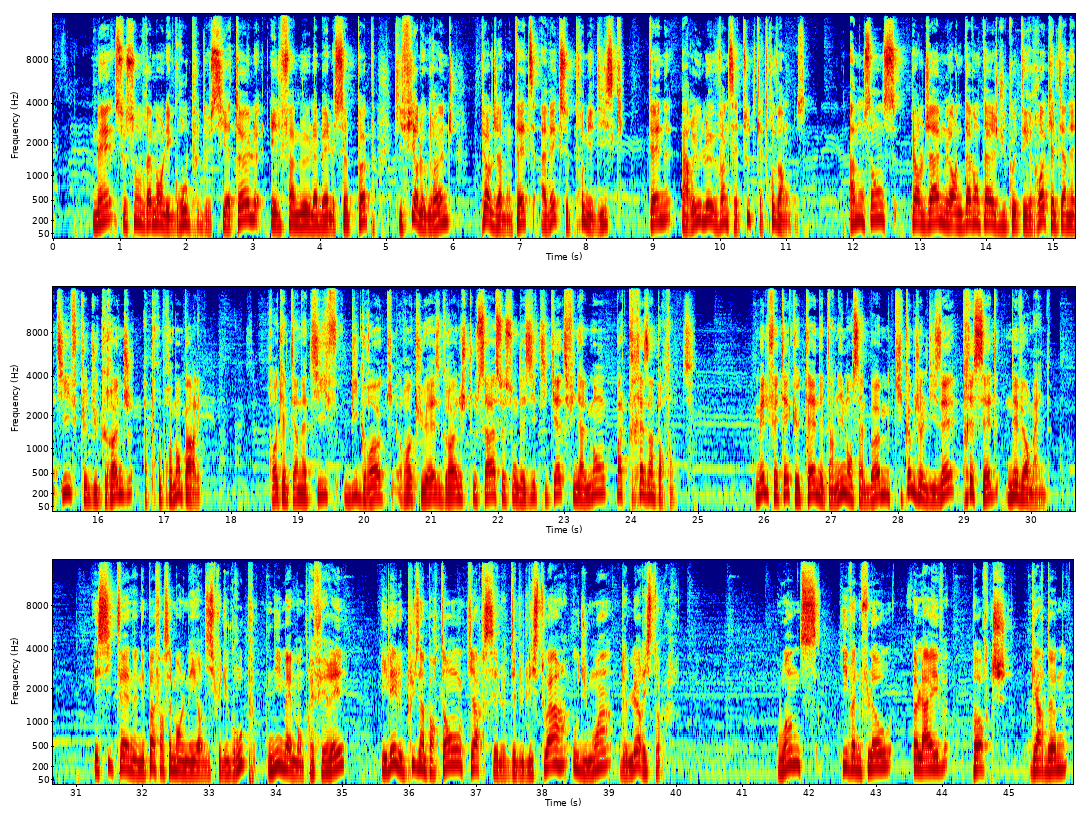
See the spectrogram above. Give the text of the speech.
mais ce sont vraiment les groupes de Seattle et le fameux label Sub Pop qui firent le grunge, Pearl Jam en tête, avec ce premier disque, Ten, paru le 27 août 91. A mon sens, Pearl Jam lorne davantage du côté rock alternatif que du grunge à proprement parler rock alternatif, big rock, rock US, grunge, tout ça, ce sont des étiquettes finalement pas très importantes. mais le fait est que Ten est un immense album qui, comme je le disais, précède Nevermind. Et si Ten n'est pas forcément le meilleur disque du groupe, ni même mon préféré, il est le plus important car c'est le début de l'histoire, ou du moins de leur histoire. Once, Even Flow, Alive, Porch, Garden,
